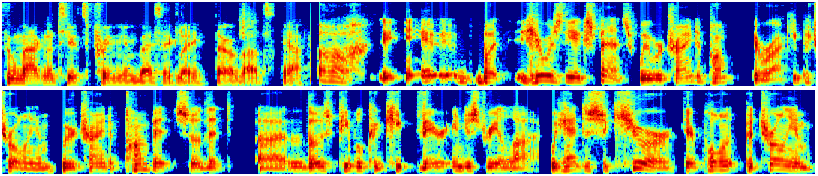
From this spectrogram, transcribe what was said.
two magnitudes premium basically thereabouts. Yeah. Oh it, it, but here was the expense. We were trying to pump iraqi petroleum. We were trying to pump it so that uh, those people could keep their industry alive we had to secure their petroleum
